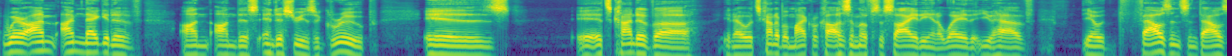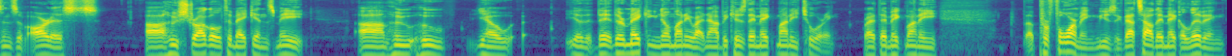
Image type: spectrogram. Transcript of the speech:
where I'm I'm negative on on this industry as a group is it's kind of a you know it's kind of a microcosm of society in a way that you have you know thousands and thousands of artists uh, who struggle to make ends meet, um, who who you know, you know they, they're making no money right now because they make money touring, right? They make money uh, performing music. That's how they make a living,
